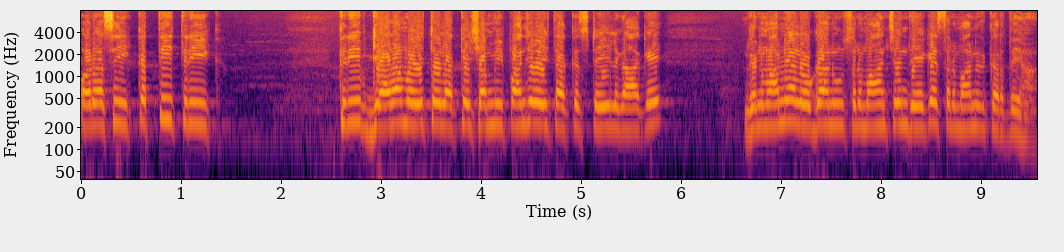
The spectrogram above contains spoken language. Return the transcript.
ਔਰ ਅਸੀਂ 31 ਤਰੀਕ ਕਰੀਬ 11 ਵਜੇ ਤੋਂ ਲੈ ਕੇ ਸ਼ਾਮੀ 5 ਵਜੇ ਤੱਕ ਸਟੇਜ ਲਗਾ ਕੇ ਗਣਮਾਨਿਆ ਲੋਕਾਂ ਨੂੰ ਸਨਮਾਨ ਚਿੰਨ੍ਹ ਦੇ ਕੇ ਸਨਮਾਨਿਤ ਕਰਦੇ ਹਾਂ।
